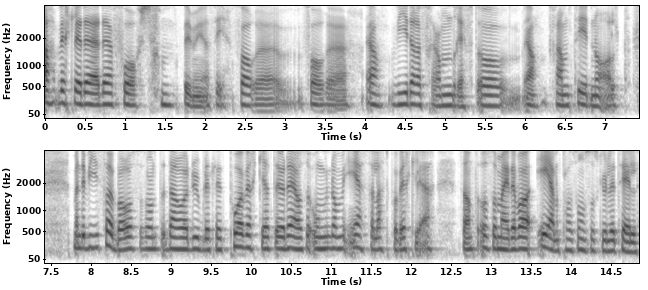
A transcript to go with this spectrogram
Ja, virkelig, det, det får kjempemye å si for, eh, for eh, ja, videre fremdrift og ja, fremtiden og alt. Men det viser jo bare også sånt, Der har du blitt litt påvirket. Det er jo det også ungdom vi er så lett påvirkelige. Sant? Også meg, det var én person som skulle til,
